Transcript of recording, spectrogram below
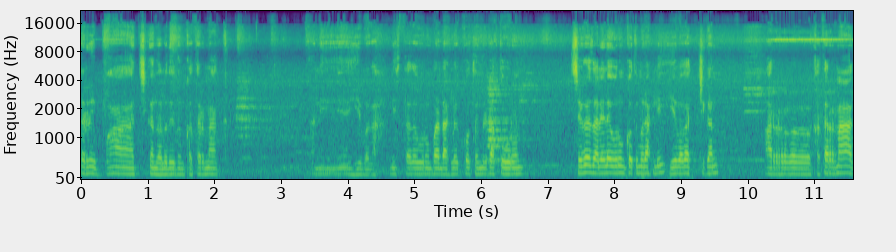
तरी वा चिकन झालं ते एकदम खतरनाक. आणि हे बघा निस्ता वरून पाणी टाकलं कोथिंबीर टाकतो वरून. सगळं झालेलं आहे वरून कोथिंबीर टाकली. हे बघा चिकन. अर खतरनाक.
